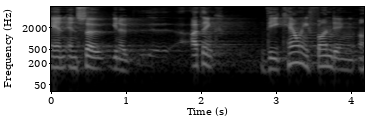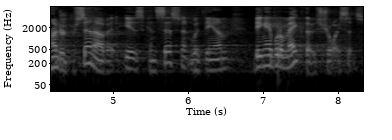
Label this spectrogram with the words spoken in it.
and, and so, you know, I think the county funding 100% of it is consistent with them being able to make those choices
